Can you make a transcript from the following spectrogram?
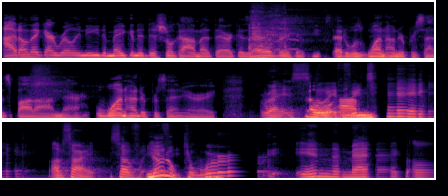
I don't think I really need to make an additional comment there because everything you said was 100% spot on there. 100% Harry. Right. So, so if um, we take, I'm sorry. So if, no, if, no. to work in the metrics a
